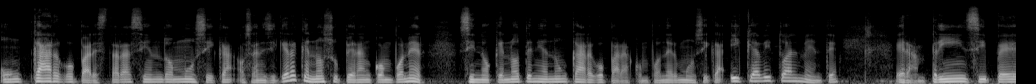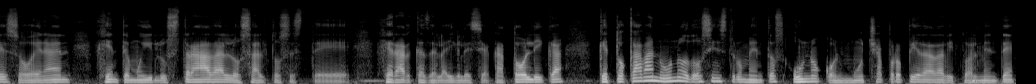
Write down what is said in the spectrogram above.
un cargo para estar haciendo música, o sea, ni siquiera que no supieran componer, sino que no tenían un cargo para componer música y que habitualmente eran príncipes o eran gente muy ilustrada, los altos este, jerarcas de la Iglesia Católica, que tocaban uno o dos instrumentos, uno con mucha propiedad habitualmente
